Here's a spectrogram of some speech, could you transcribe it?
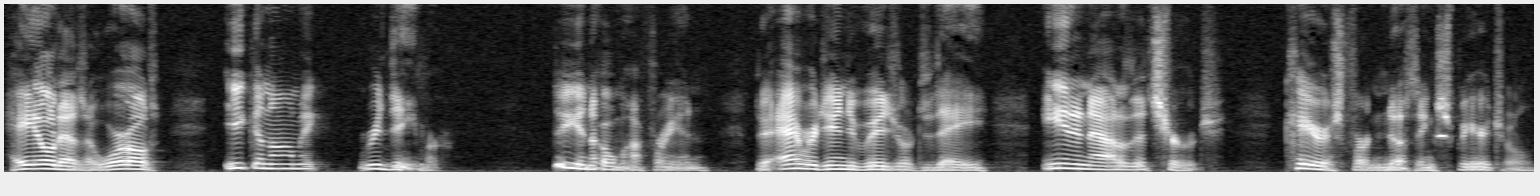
hailed as a world's economic redeemer. Do you know, my friend, the average individual today, in and out of the church, cares for nothing spiritual.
